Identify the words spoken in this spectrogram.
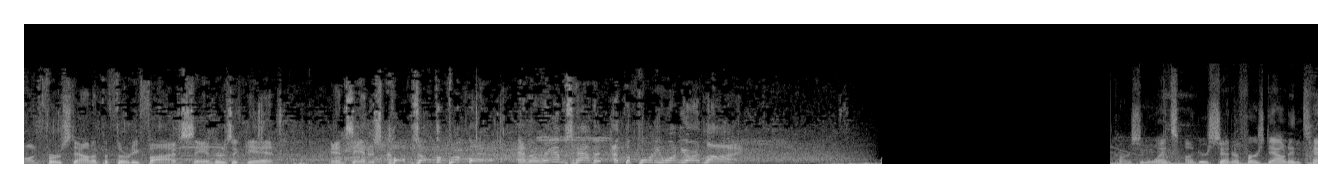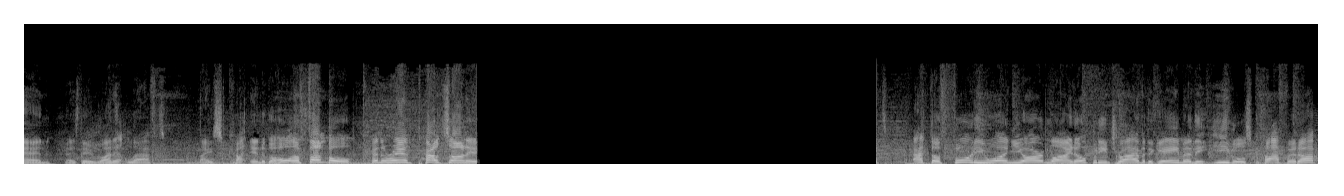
On first down at the 35, Sanders again. And Sanders coughs up the football. And the Rams have it at the 41 yard line. Carson Wentz under center, first down and 10 as they run it left. Nice cut into the hole, a fumble, and the Rams pounce on it. At the 41 yard line, opening drive of the game, and the Eagles cough it up.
